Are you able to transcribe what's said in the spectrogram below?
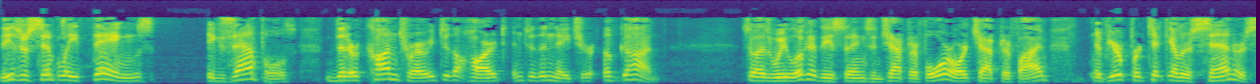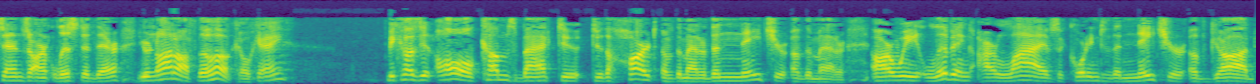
These are simply things, examples, that are contrary to the heart and to the nature of God. So as we look at these things in chapter 4 or chapter 5, if your particular sin or sins aren't listed there, you're not off the hook, okay? Because it all comes back to, to the heart of the matter, the nature of the matter. Are we living our lives according to the nature of God,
